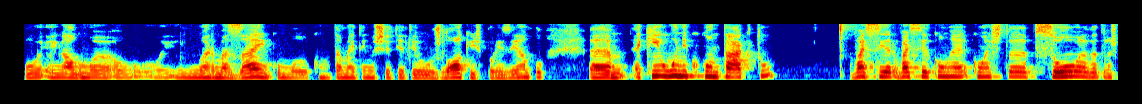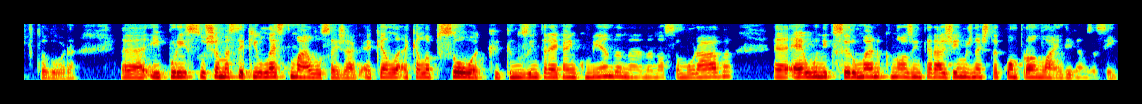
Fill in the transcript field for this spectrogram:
ou, em alguma ou em um armazém, como, como também tem o CTT, os Lokis, por exemplo. aqui o único contacto vai ser, vai ser com, a, com esta pessoa da transportadora. Uh, e por isso chama-se aqui o last mile, ou seja, aquela, aquela pessoa que, que nos entrega a encomenda na, na nossa morada uh, é o único ser humano que nós interagimos nesta compra online, digamos assim.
